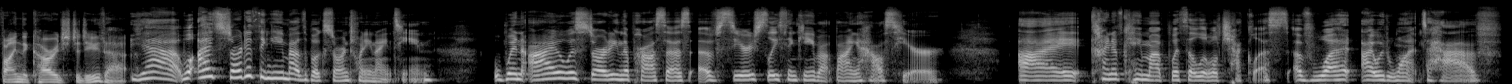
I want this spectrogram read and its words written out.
find the courage to do that? Yeah. Well, I started thinking about the bookstore in 2019. When I was starting the process of seriously thinking about buying a house here, I kind of came up with a little checklist of what I would want to have.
